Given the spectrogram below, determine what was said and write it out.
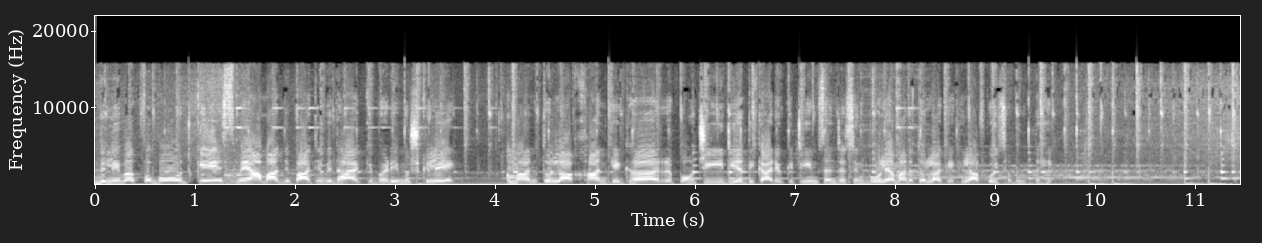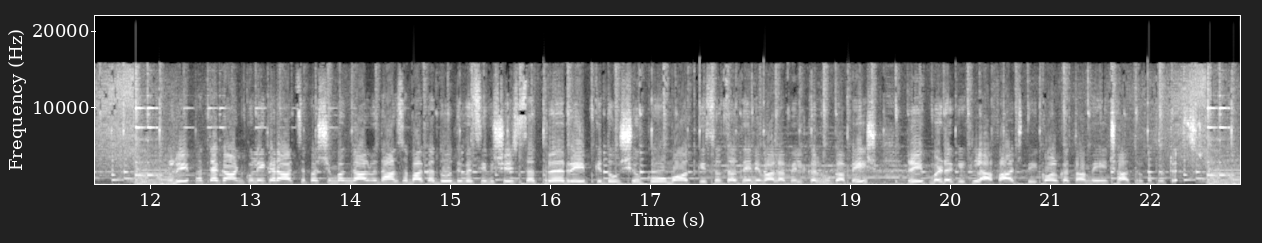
Delhi Waqf board case में आम आदमी पार्टी विधायक की बड़ी मुश्किलें। अमानतुल्लाह खान के घर पहुँची ईडी अधिकारियों की टीम। संजय सिंह बोले, अमानतुल्लाह के खिलाफ कोई सबूत नहीं। रेप हत्याकांड को लेकर आज से पश्चिम बंगाल विधानसभा का दो दिवसीय विशेष सत्र। रेप के दोषियों को मौत की सजा देने वाला बिल कल होगा पेश। रेप मर्डर के खिलाफ आज भी कोलकाता में छात्रों का प्रोटेस्ट।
